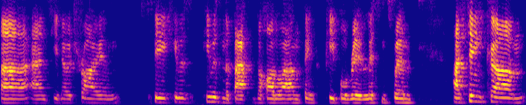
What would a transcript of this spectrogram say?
uh, and you know try and speak. He was he was in the back of the huddle. I don't think people really listened to him. I think um,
